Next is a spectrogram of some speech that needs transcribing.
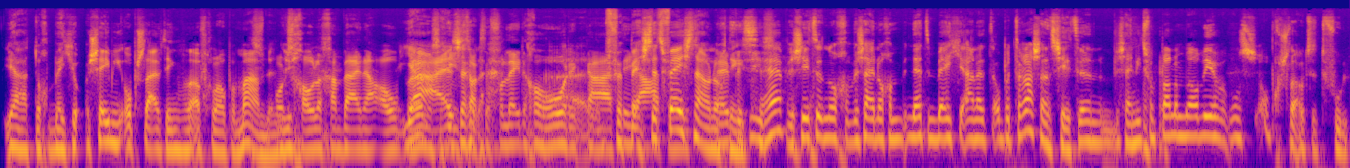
ja, toch een beetje semi-opsluiting van de afgelopen maanden. Sportscholen dus, gaan bijna open. Ja, Misschien straks de volledige horeca. Uh, verpest het feest nou nog nee, niet. Hè? We, zitten nog, we zijn nog een, net een beetje aan het, op het terras aan het zitten. En we zijn niet van plan om wel weer ons opgesloten te voelen.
